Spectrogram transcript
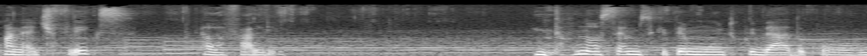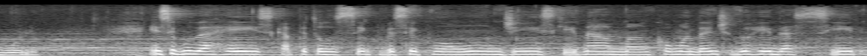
Com a Netflix, ela faliu. Então nós temos que ter muito cuidado com o orgulho. Em 2 Reis, capítulo 5, versículo 1, diz que Naaman, comandante do rei da Síria,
